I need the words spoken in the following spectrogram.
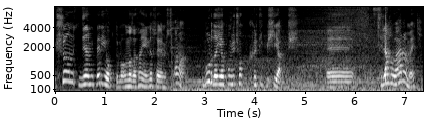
şunun dinamikleri yoktu. Onu zaten yayında söylemiştik ama burada yapımcı çok kritik bir şey yapmış. Ee, silah vermemek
